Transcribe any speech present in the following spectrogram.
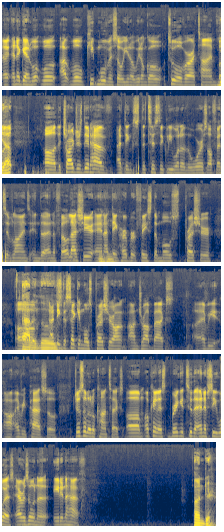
Uh, and again, we'll we'll I, we'll keep moving so you know we don't go too over our time. But Yep. Uh, the Chargers did have, I think, statistically one of the worst offensive lines in the NFL last year, and I think Herbert faced the most pressure um, Mm-hmm. Out of those, I think the second most pressure on on dropbacks uh, every uh, every pass. So just a little context. Um, okay, let's bring it to the NFC West. Arizona eight and a half. Under.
